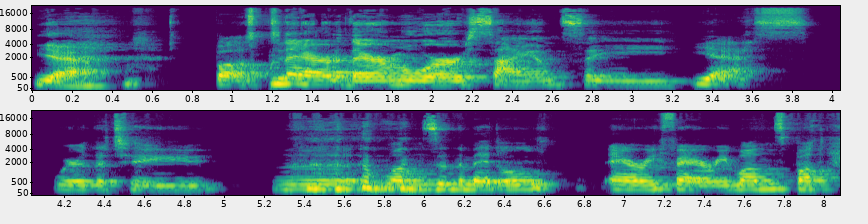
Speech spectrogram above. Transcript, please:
yeah. but They're they're more sciencey. yes we're the two uh, ones in the middle airy fairy ones but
